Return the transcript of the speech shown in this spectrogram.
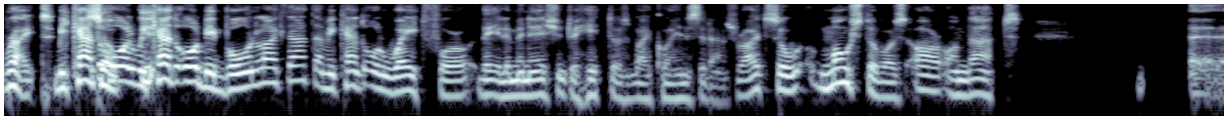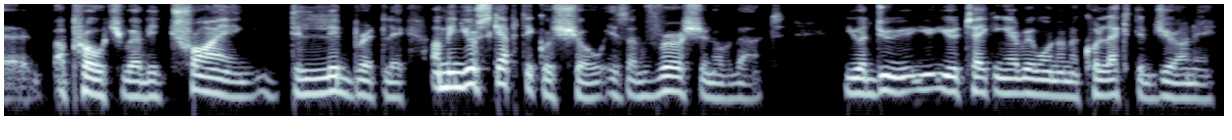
right. We can't so all we it, can't all be born like that, and we can't all wait for the illumination to hit us by coincidence, right? So most of us are on that uh, approach where we're trying deliberately. I mean, your skeptical show is a version of that. You are do you, are taking everyone on a collective journey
